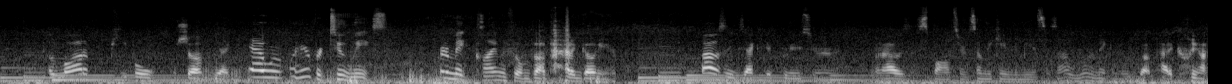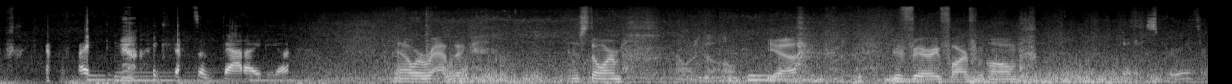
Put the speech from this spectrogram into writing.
a lot of people show up and be like, yeah, we're, we're here for two weeks. We're gonna make a climbing film about Patagonia. If I was an executive producer when I was a sponsor and somebody came to me and says, oh, we wanna make a movie about Patagonia, I'd be like, yeah, right, like, that's a bad idea. Now we're wrapping in a storm. I want to go home. Yeah, you're very far from home. You can experience or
